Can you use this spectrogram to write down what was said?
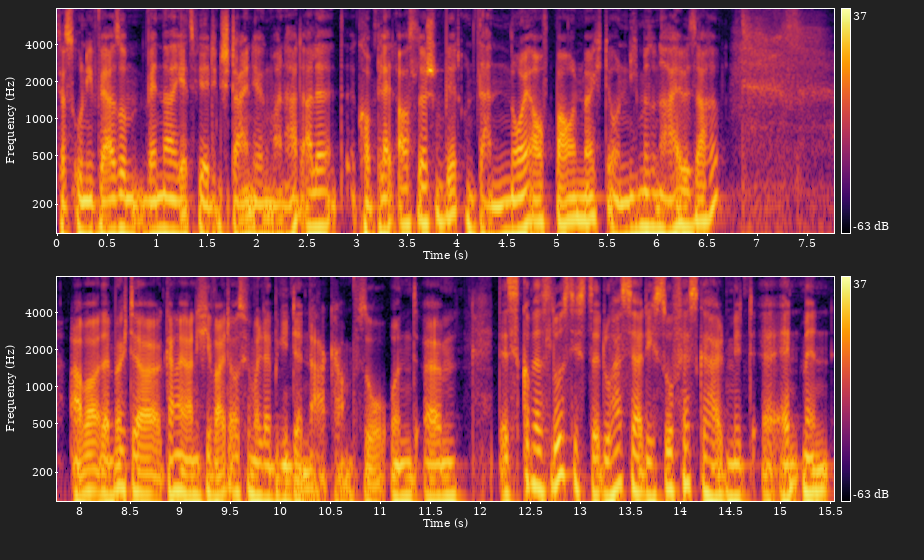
das Universum, wenn er jetzt wieder den Stein irgendwann hat, alle komplett auslöschen wird und dann neu aufbauen möchte und nicht mehr so eine halbe Sache. Aber dann möchte er, kann er gar nicht viel weiter ausführen, weil dann beginnt der Nahkampf. So. Und ähm, das kommt das Lustigste, du hast ja dich so festgehalten mit äh, Ant-Man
